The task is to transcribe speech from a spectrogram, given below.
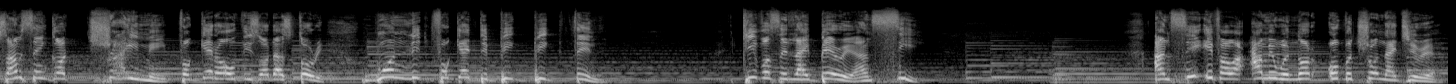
So I'm saying, God, try me. Forget all this other story. One, lit, forget the big, big thing. Give us a Liberia and see and see if our army will not overthrow Nigeria.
